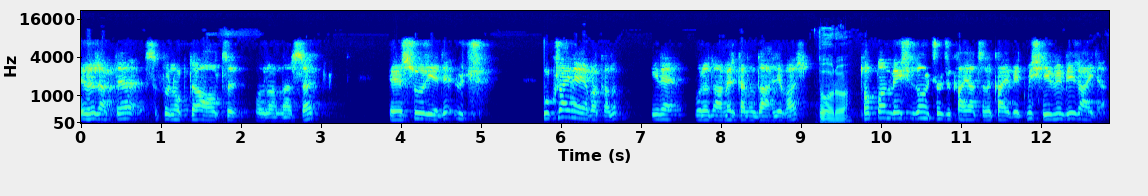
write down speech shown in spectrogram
Irak'ta 0.6 oranlarsak, e, Suriye'de 3. Ukrayna'ya bakalım. Yine burada Amerika'nın dahli var. Doğru. Toplam 510 çocuk hayatını kaybetmiş 21 ayda.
